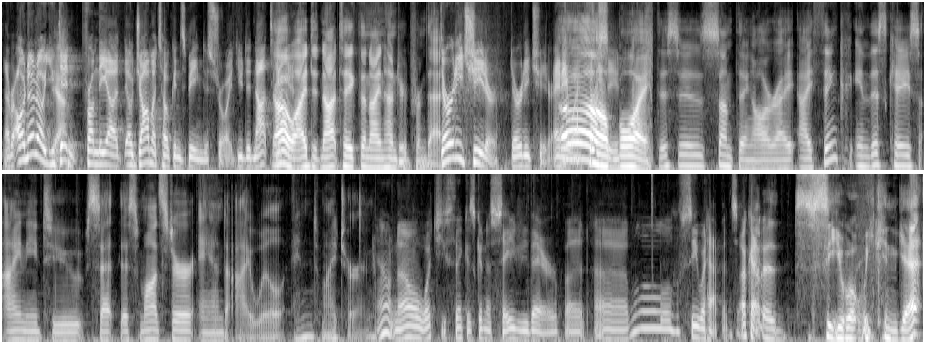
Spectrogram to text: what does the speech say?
Never. Oh no, no, you Yeah. didn't. From the uh, Ojama tokens being destroyed, you did not take Oh, it. I did not take the 900 from that. Dirty cheater. Dirty cheater. Anyway, Oh proceed. boy, this is something, all right. I think in this case, I need to set this monster, and I will end my turn. I don't know what you think is going to save you there, but uh, we'll see what happens. Okay. Gotta see what we can get.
